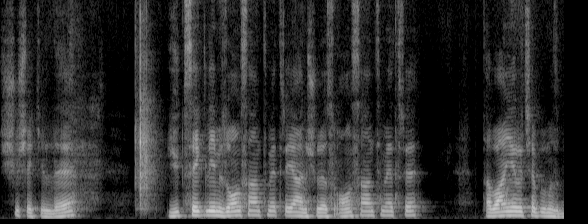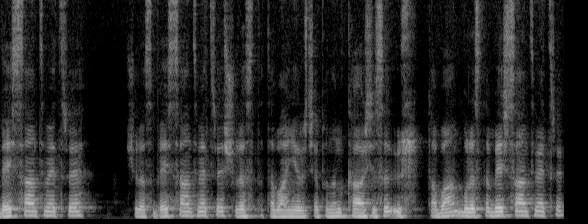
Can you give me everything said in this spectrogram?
Şu şekilde Yüksekliğimiz 10 santimetre yani şurası 10 santimetre. Taban yarıçapımız 5 santimetre. Şurası 5 santimetre. Şurası da taban yarıçapının karşısı üst taban. Burası da 5 santimetre.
